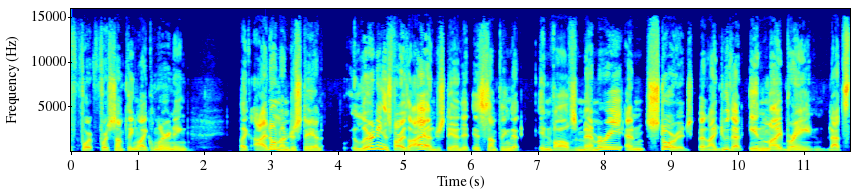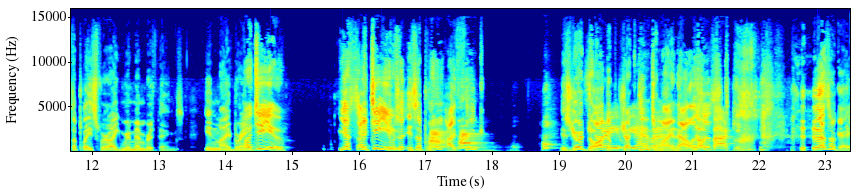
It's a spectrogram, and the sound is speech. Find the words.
for for something like learning. Like I don't understand learning as far as I understand it is something that involves memory and storage. And I do that in my brain. That's the place where I remember things. In my brain. oh do you Yes, I oh, do you? Is, is a brain I think is your dog Sorry, objecting to a- my analysis? dog barking That's okay.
